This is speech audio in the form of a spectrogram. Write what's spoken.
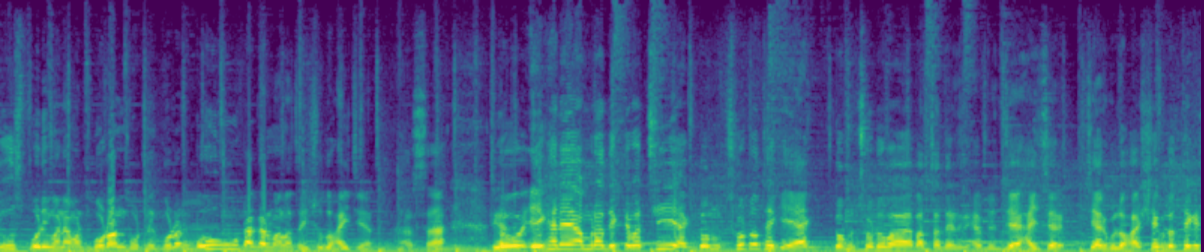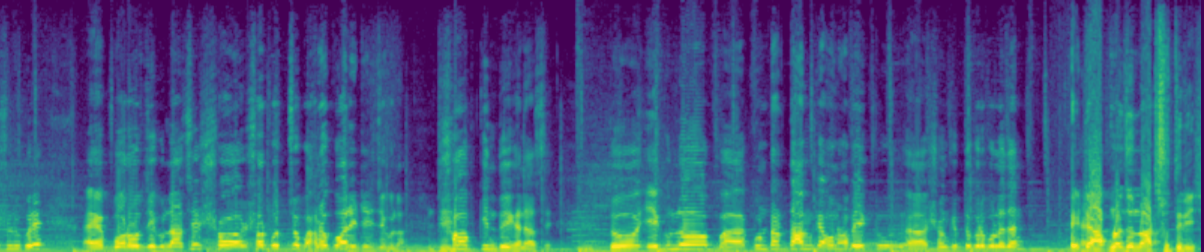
ইউজ পরিমাণে আমার গোডান ভর্তি গোডান বহু টাকার মাল আছে শুধু হাই চেয়ার আচ্ছা। তো এখানে আমরা দেখতে পাচ্ছি একদম ছোট থেকে একদম ছোট বাচ্চাদের যে হাই চেয়ার চেয়ারগুলো হয় সেগুলো থেকে শুরু করে বড় যেগুলো আছে সর্বোচ্চ ভালো কোয়ালিটির যেগুলো সব কিন্তু এখানে আছে। তো এগুলো কোনটার দাম কেমন হবে একটু সংক্ষিপ্ত করে বলে দেন। এটা আপনার জন্য আটশো তিরিশ।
